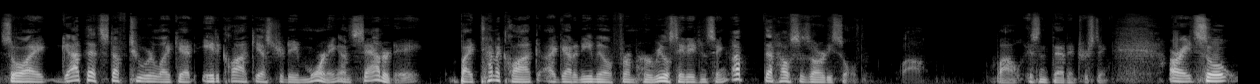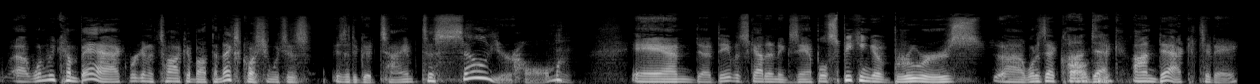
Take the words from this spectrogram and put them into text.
So I got that stuff to her like at eight o'clock yesterday morning on Saturday. By ten o'clock, I got an email from her real estate agent saying, "Up, that house is already sold." Wow. Isn't that interesting? All right, so uh, when we come back, we're going to talk about the next question, which is Is it a good time to sell your home? And uh, David's got an example. Speaking of brewers, uh, what is that called? On deck. today? On deck today.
